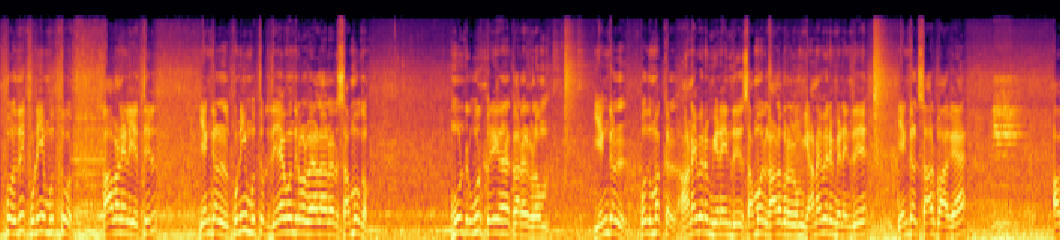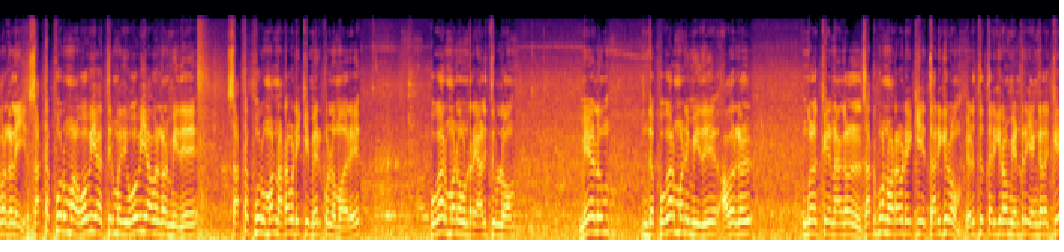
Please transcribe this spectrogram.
இப்போது குனியமுத்தூர் காவல் நிலையத்தில் எங்கள் குனியமுத்தூர் தேவேந்திர வேளாளர் சமூகம் மூன்று ஊர் பிரிவினக்காரர்களும் எங்கள் பொதுமக்கள் அனைவரும் இணைந்து சமூக காலவர்களும் அனைவரும் இணைந்து எங்கள் சார்பாக அவர்களை சட்டப்பூர்வமான ஓவியா திருமதி ஓவியா அவர்கள் மீது சட்டப்பூர்வமான நடவடிக்கை மேற்கொள்ளுமாறு புகார் மனு ஒன்றை அளித்துள்ளோம். மேலும் இந்த புகார் மனு மீது அவர்கள் உங்களுக்கு நாங்கள் சட்டப்பூர்வ நடவடிக்கையை தருகிறோம் எடுத்து தருகிறோம் என்று எங்களுக்கு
